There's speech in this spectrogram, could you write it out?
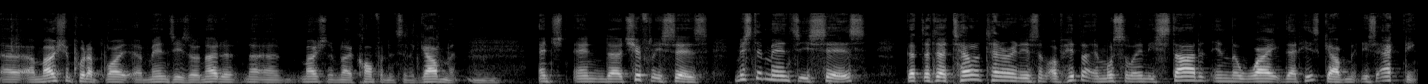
uh, a motion put up by uh, Menzies, a no, uh, motion of no confidence in the government. Mm. And, and uh, Chifley says, Mr. Menzies says that the totalitarianism of Hitler and Mussolini started in the way that his government is acting.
